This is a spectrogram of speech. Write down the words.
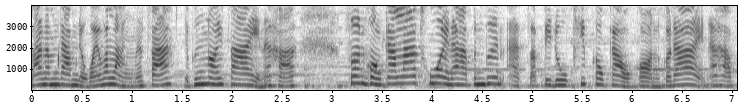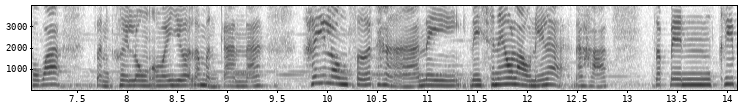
ล่าน้ำดำเดี๋ยวไว้วันหลังนะจ๊ะอย่าเพิ่งน้อยใจนะคะ ส่วนของการล่าถ้วยนะคะ เพื่อนๆอาจจะไปดูคลิปเก่าๆก่อนก็ได้นะคะ เพราะว่าจันเคยลงเอาไว้เยอะแล้วเหมือนกันนะ ให้ลองเซิร์ชหาในในช anel เรานี่แหละนะคะ จะเป็นคลิป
